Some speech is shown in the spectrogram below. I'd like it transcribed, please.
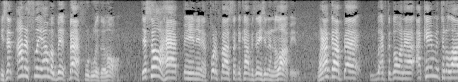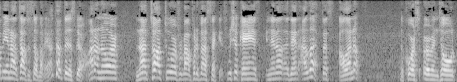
He said, honestly, I'm a bit baffled with it all. This all happened in a 45 second conversation in the lobby. When I got back after going out, I came into the lobby and I talked to somebody. I talked to this girl. I don't know her. And I talked to her for about 45 seconds. We shook hands, and then I, then I left. That's all I know. Of course, Irvin told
